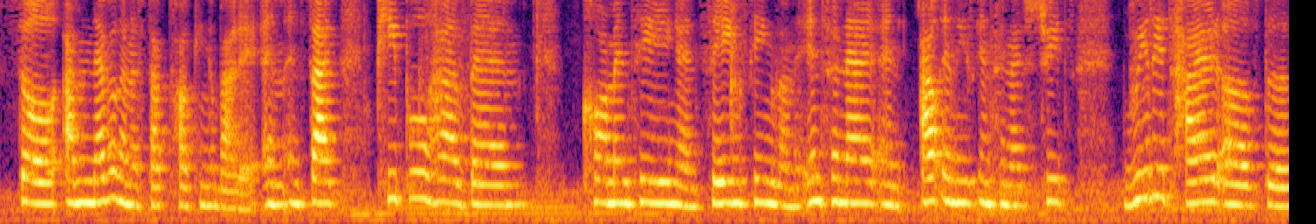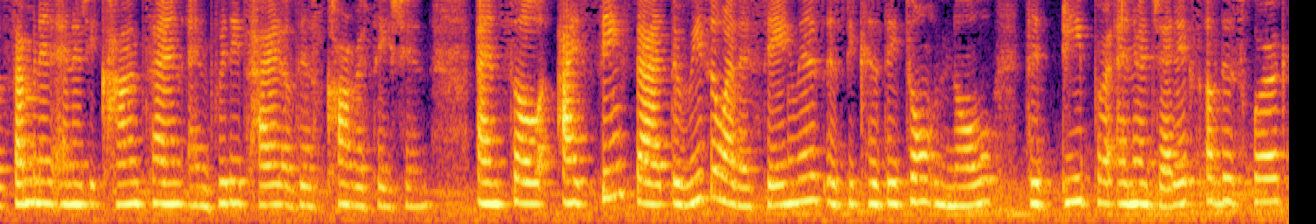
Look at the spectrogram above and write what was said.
So I'm never to stop talking about it. And in fact, people have been commenting and saying things on the internet and out in these internet streets really tired of the feminine energy content and really tired of this conversation. And so I think that the reason why they're saying this is because they don't know the deeper energetics of this work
